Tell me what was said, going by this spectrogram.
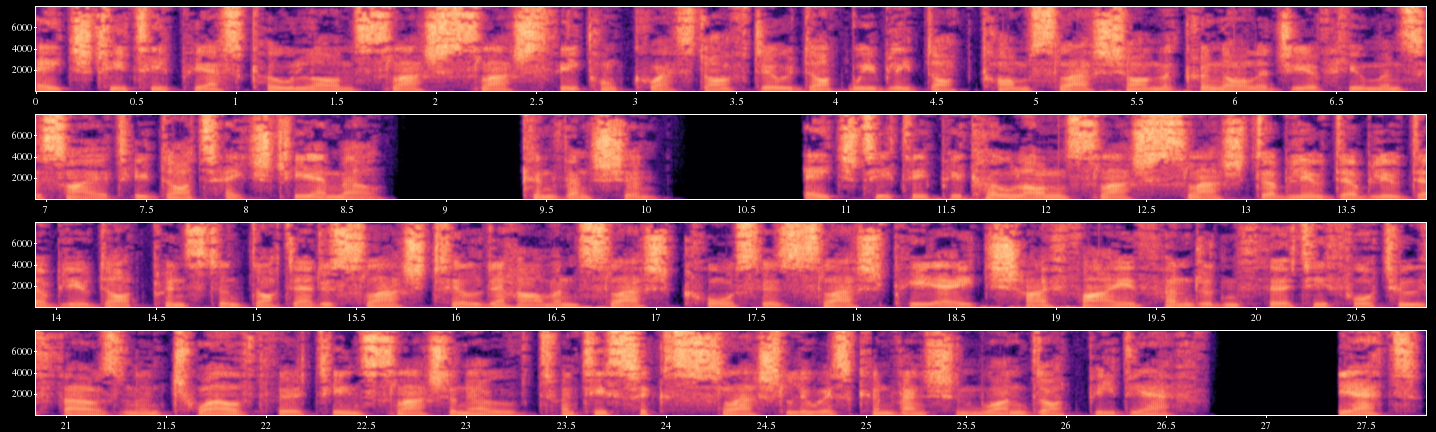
https colon slash slash the conquest of do.weebly.com slash on the chronology of human society.html. Convention http colon slash slash www.princeton.edu slash tilde harmon slash courses slash phi 534 2012 13 slash anov 26 slash lewis convention 1.pdf. Yet,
